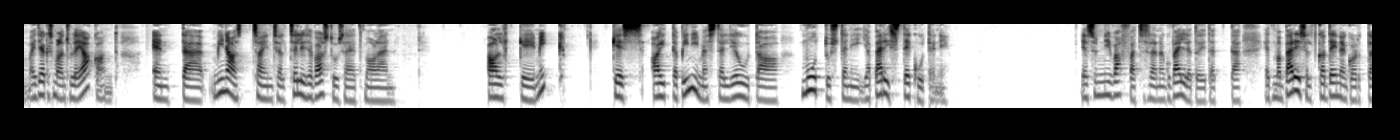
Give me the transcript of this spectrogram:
ma ei tea, kas ma olen sulle jaganud, ent äh, mina sain sealt sellise vastuse, et ma olen alkeemik, kes aitab inimestel jõuda muutusteni ja päris tegudeni ja see on nii vahva, et sa selle nagu välja tõid, et, et ma päriselt ka teinekord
